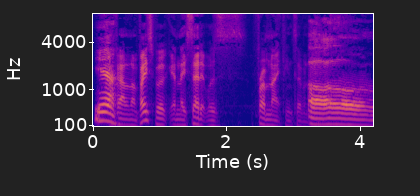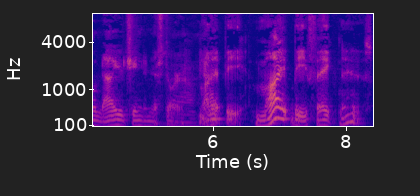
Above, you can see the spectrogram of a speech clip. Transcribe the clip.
Yeah. I Yeah. found it on Facebook, and they said it was from 1972. Oh, now you're changing the story. Might be. Might be fake news.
